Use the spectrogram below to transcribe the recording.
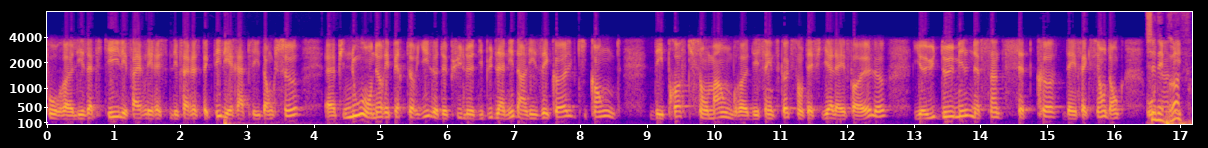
pour les appliquer, les faire, les, les, faire respecter, les rappeler. Donc ça, puis nous, on a répertorié là, depuis le début de l'année dans les écoles qui comptent des profs qui sont membres des syndicats qui sont affiliés à la FAE, là, il y a eu 2917 cas d'infection. Donc, c'est des profs?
